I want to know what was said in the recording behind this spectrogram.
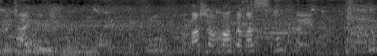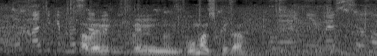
Звичайно, ні. Ну, Наша влада нас слухає. Вона тільки про А себе. ви, ви Уманський, так? Ні, ми з села.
